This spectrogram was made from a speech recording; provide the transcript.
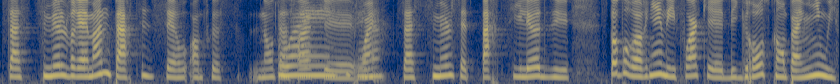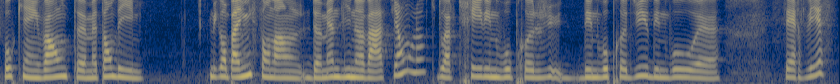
Ça stimule vraiment une partie du cerveau. En tout cas, une autre Ouais, affaire que. Ouais, ça stimule cette partie-là du. C'est pas pour rien, des fois, que des grosses compagnies où il faut qu'ils inventent, euh, mettons, des. Des compagnies qui sont dans le domaine de l'innovation, qui doivent créer des nouveaux produits, des nouveaux produits ou des nouveaux euh, services,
